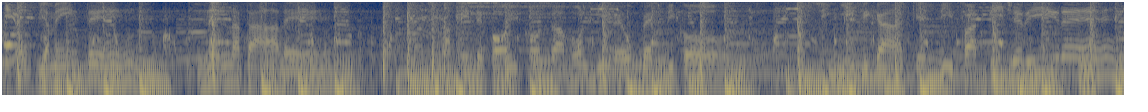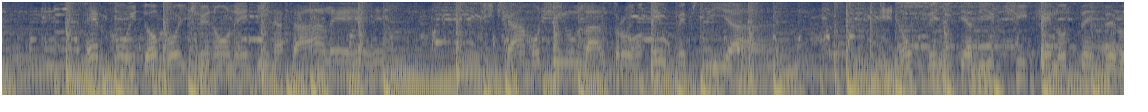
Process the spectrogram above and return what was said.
e ovviamente nel Natale. Sapete poi cosa vuol dire eupeptico? Significa che ti fa digerire, per cui dopo il cenone di Natale diciamoci l'un l'altro eupepsia e non venite a dirci che lo zenzero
